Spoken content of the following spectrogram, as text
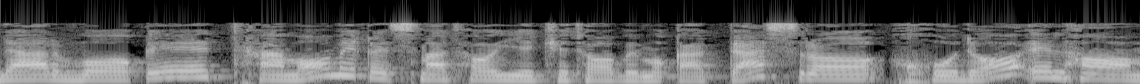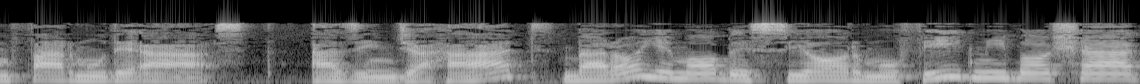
در واقع تمام قسمت های کتاب مقدس را خدا الهام فرموده است. از این جهت برای ما بسیار مفید می باشد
